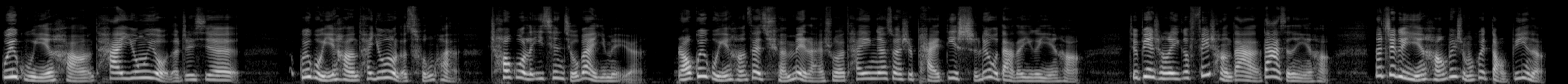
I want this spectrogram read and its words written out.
硅谷银行它拥有的这些，硅谷银行它拥有的存款超过了一千九百亿美元。然后硅谷银行在全美来说，它应该算是排第十六大的一个银行。就变成了一个非常大大型的银行，那这个银行为什么会倒闭呢？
